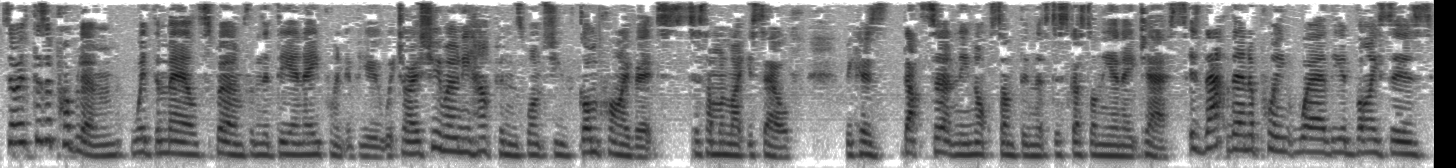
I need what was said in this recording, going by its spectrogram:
So if there's a problem with the male sperm from the DNA point of view, which I assume only happens once you've gone private to someone like yourself, because that's certainly not something that's discussed on the NHS. Is that then a point where the advice is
